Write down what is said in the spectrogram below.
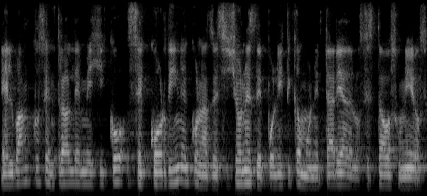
el Banco Central de México se coordine con las decisiones de política monetaria de los Estados Unidos.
